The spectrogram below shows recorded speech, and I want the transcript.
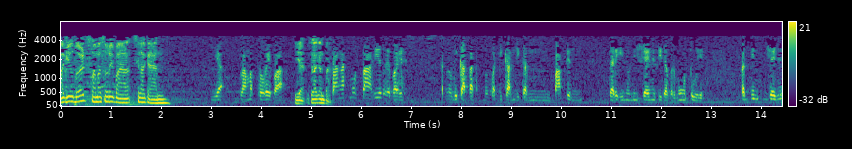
Pak Gilbert, selamat sore Pak, silakan. Iya, selamat sore Pak. Iya, silakan Pak. Sangat mustahil ya Pak ya. Kalau dikatakan bahwa ikan-ikan patin dari Indonesia ini tidak bermutu ya. Kan Indonesia ini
